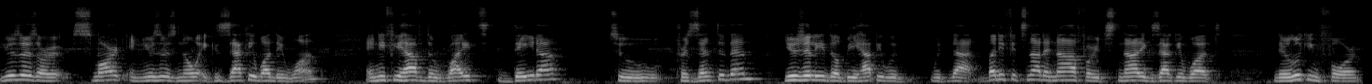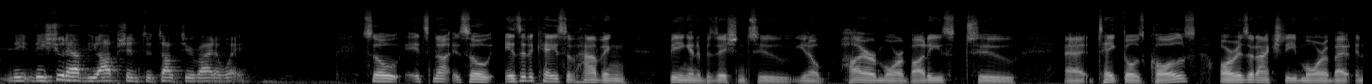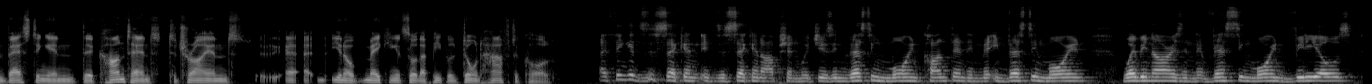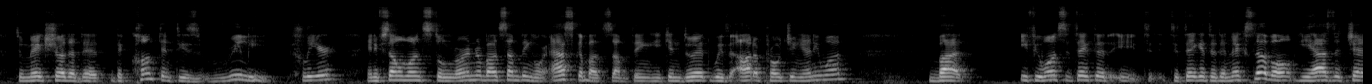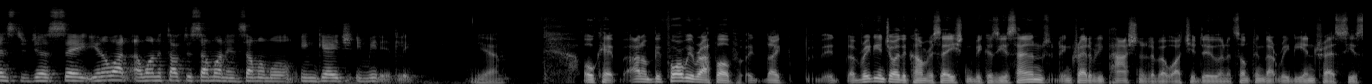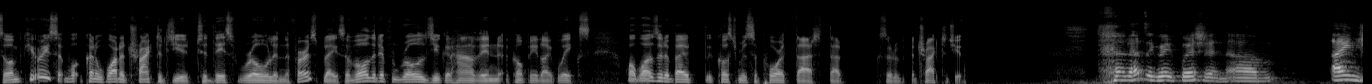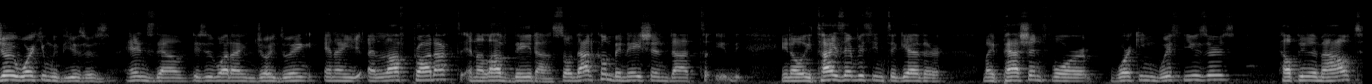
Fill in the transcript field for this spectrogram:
users are smart and users know exactly what they want. And if you have the right data to present to them, usually they'll be happy with, with that. But if it's not enough or it's not exactly what they're looking for, they, they should have the option to talk to you right away. So it's not so is it a case of having being in a position to, you know, hire more bodies to uh, take those calls, or is it actually more about investing in the content to try and, uh, uh, you know, making it so that people don't have to call? I think it's the second. It's the second option, which is investing more in content and investing more in webinars and investing more in videos to make sure that the, the content is really clear. And if someone wants to learn about something or ask about something, he can do it without approaching anyone. But if he wants to take the to, to take it to the next level, he has the chance to just say, you know what, I want to talk to someone, and someone will engage immediately. Yeah. Okay, Adam. Before we wrap up, like I've really enjoyed the conversation because you sound incredibly passionate about what you do, and it's something that really interests you. So I'm curious, what kind of what attracted you to this role in the first place? Of all the different roles you could have in a company like Wix, what was it about the customer support that that sort of attracted you? That's a great question. Um, I enjoy working with users, hands down. This is what I enjoy doing, and I, I love product and I love data. So that combination, that you know, it ties everything together. My passion for working with users, helping them out,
